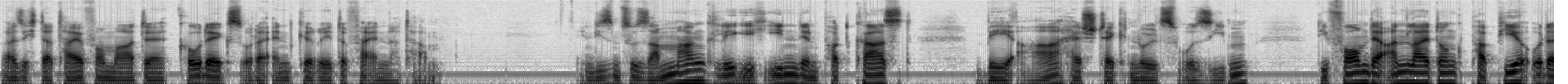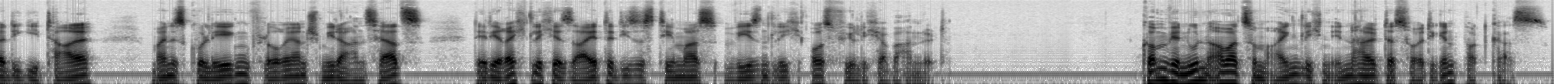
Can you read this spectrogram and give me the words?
weil sich Dateiformate, Codecs oder Endgeräte verändert haben. In diesem Zusammenhang lege ich Ihnen den Podcast BA 027, die Form der Anleitung Papier oder digital meines Kollegen Florian Schmieder ans Herz, der die rechtliche Seite dieses Themas wesentlich ausführlicher behandelt. Kommen wir nun aber zum eigentlichen Inhalt des heutigen Podcasts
